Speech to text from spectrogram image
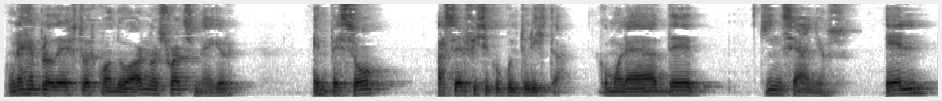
Un ejemplo de esto es cuando Arnold Schwarzenegger empezó a ser fisicoculturista, como a la edad de 15 años. Él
